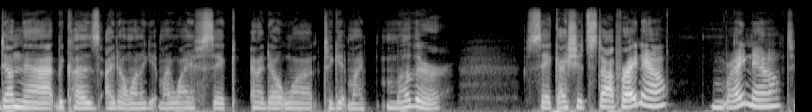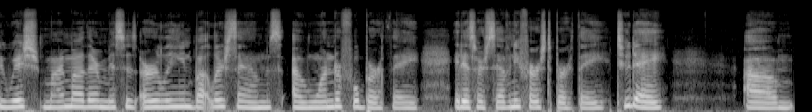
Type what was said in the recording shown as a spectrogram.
done that because I don't want to get my wife sick and I don't want to get my mother sick. I should stop right now right now to wish my mother, Mrs. Earline Butler Sims, a wonderful birthday. It is her 71st birthday today, um,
